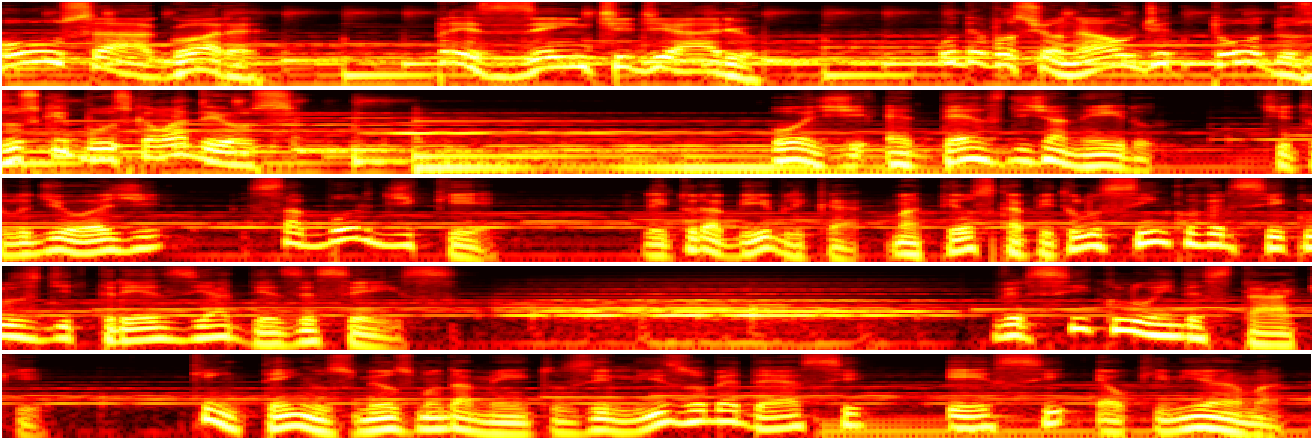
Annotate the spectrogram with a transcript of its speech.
Ouça agora Presente Diário o devocional de todos os que buscam a Deus. Hoje é 10 de janeiro. Título de hoje: Sabor de quê? Leitura bíblica, Mateus capítulo 5, versículos de 13 a 16. Versículo em destaque: Quem tem os meus mandamentos e lhes obedece, esse é o que me ama.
